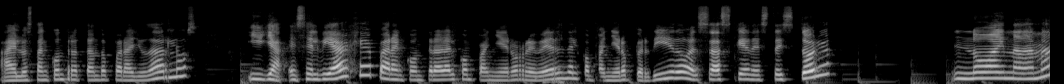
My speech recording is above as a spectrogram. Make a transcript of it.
A él lo están contratando para ayudarlos y ya, es el viaje para encontrar al compañero rebelde, el compañero perdido, el Sasuke de esta historia. No hay nada más.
